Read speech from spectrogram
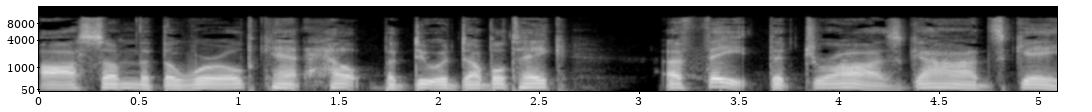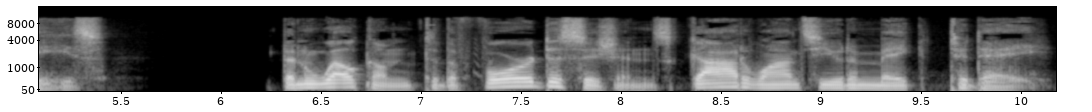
awesome that the world can't help but do a double take? A faith that draws God's gaze? Then welcome to the four decisions God wants you to make today.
